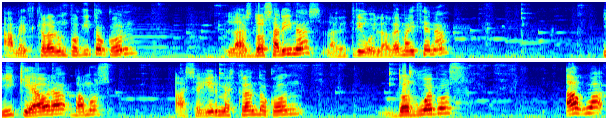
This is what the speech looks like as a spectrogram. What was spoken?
a mezclar un poquito con las dos harinas, la de trigo y la de maicena, y que ahora vamos a seguir mezclando con dos huevos, agua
